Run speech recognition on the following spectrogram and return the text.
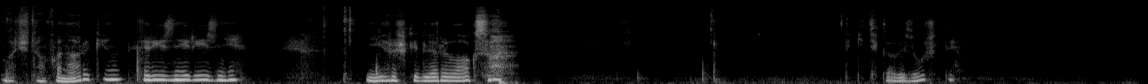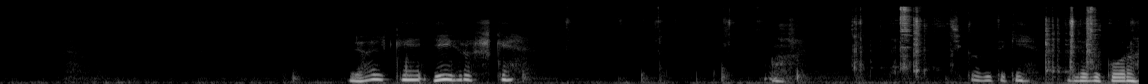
Бачу, там фонарики різні різні. Іграшки для релаксу. Такі цікаві зошити. Ляльки, іграшки. О, цікаві такі для декора.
